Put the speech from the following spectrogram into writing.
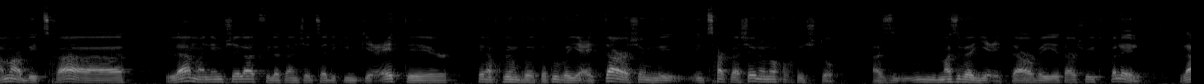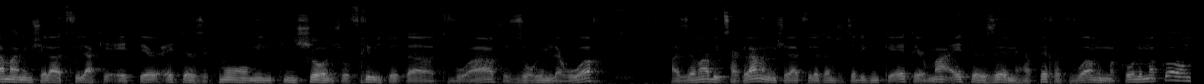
אמר ביצחק, למה נמשלה תפילתן של צדיקים כעתר? כן, אנחנו קוראים וכתוב ויעתר השם ליצחק להשם לנוכח אשתו. אז מה זה ויעתר? ויעתר שהוא יתפלל. למה נמשלה התפילה כעתר? עתר זה כמו מין קלשון שהופכים איתו את התבואה, שזורים לרוח. אז אמר ביצחק, למה נמשלה תפילתן של צדיקים כעתר? מה עתר זה? מהפך התבואה ממקום למקום.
